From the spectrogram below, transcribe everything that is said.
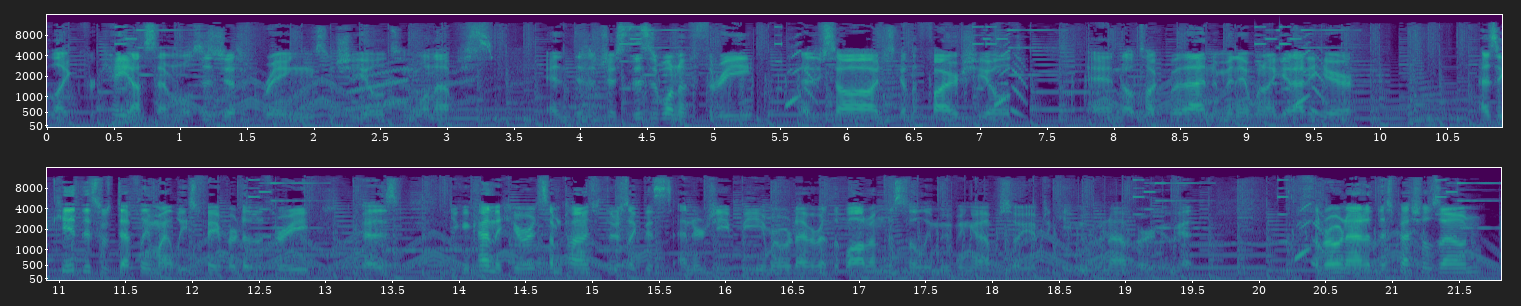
like for Chaos Emeralds. This is just rings and shields and one-ups. And this is just, this is one of three. As you saw, I just got the fire shield. And I'll talk about that in a minute when I get out of here. As a kid, this was definitely my least favorite of the three, because you can kind of hear it sometimes. There's like this energy beam or whatever at the bottom that's slowly moving up, so you have to keep moving up or you'll get thrown out of the special zone.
